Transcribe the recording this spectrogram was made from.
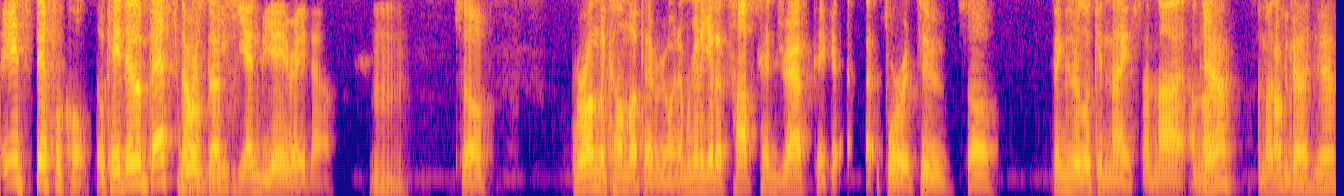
It's difficult. Okay, they're the best No, worst that's- team in the NBA right now. Hmm. So we're on the come up, everyone, and we're gonna get a top 10 draft pick uh, for it too. So things are looking nice. I'm not. I'm not. Yeah. I'm not too. Okay. Yeah.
